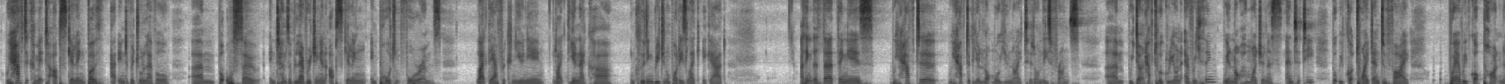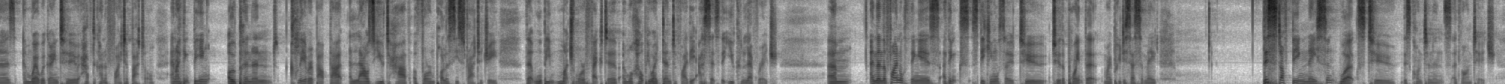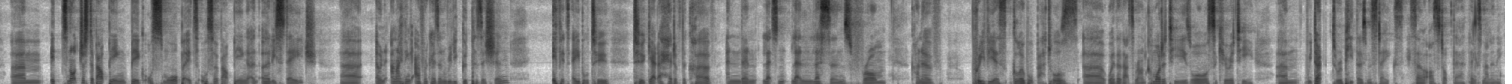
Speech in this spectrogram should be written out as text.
We have to commit to upskilling both at individual level um, but also in terms of leveraging and upskilling important forums like the African Union, like the UNECA, including regional bodies like IGAD, I think the third thing is we have to we have to be a lot more united on these fronts. Um, we don't have to agree on everything. We're not homogenous entity, but we've got to identify where we've got partners and where we're going to have to kind of fight a battle. And I think being open and clear about that allows you to have a foreign policy strategy that will be much more effective and will help you identify the assets that you can leverage. Um, and then the final thing is, I think speaking also to, to the point that my predecessor made, this stuff being nascent works to this continent's advantage. Um, it's not just about being big or small, but it's also about being an early stage. Uh, and, and, I think Africa is in a really good position, if it's able to, to get ahead of the curve and then let's learn lessons from kind of previous global battles, uh, whether that's around commodities or security, um, we don't have to repeat those mistakes. So I'll stop there. Thanks, Melanie.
